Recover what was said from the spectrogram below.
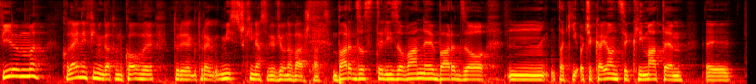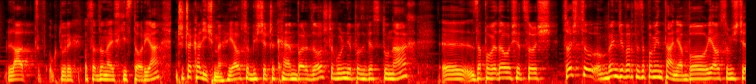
film Kolejny film gatunkowy, który, który mistrz kina sobie wziął na warsztat. Bardzo stylizowany, bardzo mm, taki ociekający klimatem y, lat, w których osadzona jest historia. Czy czekaliśmy? Ja osobiście czekałem bardzo, szczególnie po zwiastunach. Yy, zapowiadało się coś, coś, co będzie warte zapamiętania, bo ja osobiście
